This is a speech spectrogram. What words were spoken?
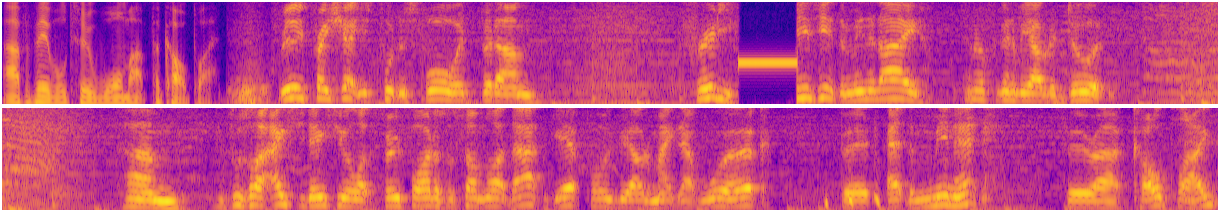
uh, for people to warm up for Coldplay. Really appreciate you putting us forward, but um, pretty f- busy at the minute, eh? I don't know if we're going to be able to do it. Um, if it was like ACDC or like Foo Fighters or something like that, yeah, probably be able to make that work. But at the minute, for uh, Coldplay,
